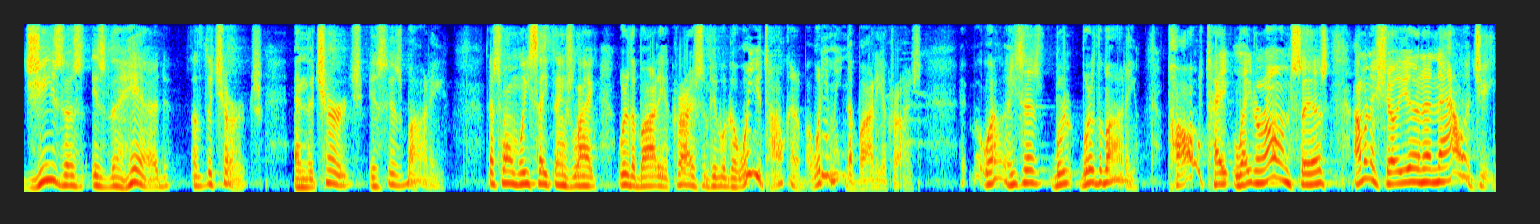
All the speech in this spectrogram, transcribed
Jesus is the head of the church, and the church is his body. That's why when we say things like, we're the body of Christ, and people go, What are you talking about? What do you mean the body of Christ? Well, he says, We're, we're the body. Paul later on says, I'm going to show you an analogy.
